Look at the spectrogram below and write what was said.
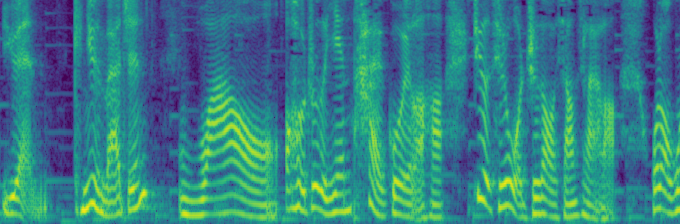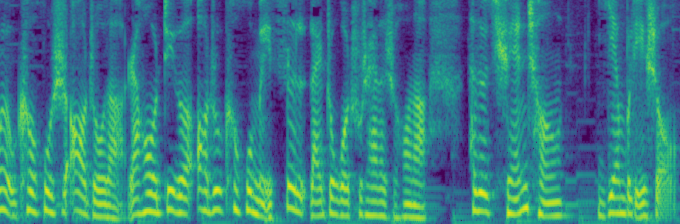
yuan. Can you imagine? 哇哦，澳洲的烟太贵了哈！这个其实我知道，我想起来了，我老公有客户是澳洲的，然后这个澳洲客户每次来中国出差的时候呢，他就全程烟不离手，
